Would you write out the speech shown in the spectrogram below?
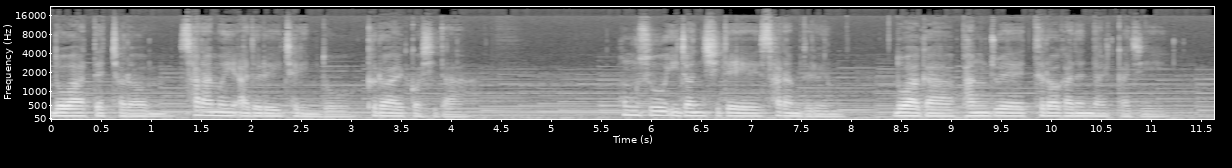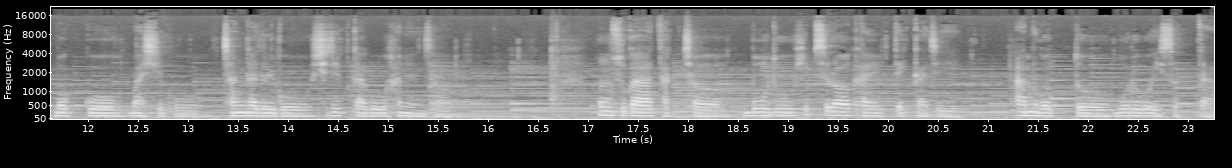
노아 때처럼 사람의 아들의 재림도 그러할 것이다. 홍수 이전 시대의 사람들은 노아가 방주에 들어가는 날까지 먹고 마시고 장가들고 시집가고 하면서 홍수가 닥쳐 모두 휩쓸어 갈 때까지 아무것도 모르고 있었다.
